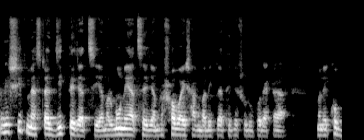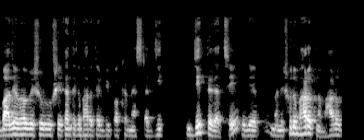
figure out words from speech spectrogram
নিশ্চিত ম্যাচটা জিততে যাচ্ছি। আমার মনে আছে যে আমরা সবাই সাংবাদিকরা থেকে শুরু করে একটা মানে খুব বাজেভাবে শুরু, সেখান থেকে ভারতের বিপক্ষে ম্যাচটা জিত, জিততে যাচ্ছি। ওই যে মানে শুধু ভারত না, ভারত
